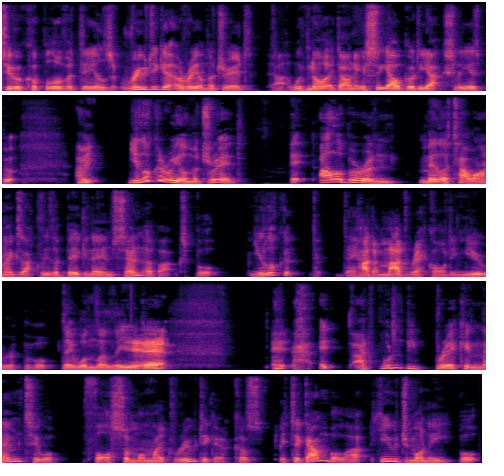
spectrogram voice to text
to a couple other deals. Rudiger to Real Madrid. Uh, we've noted down here, see how good he actually is. But I mean, you look at Real Madrid. It, Alaba and Militao aren't exactly the big name centre backs, but you look at they had a mad record in Europe, but they won La Liga. Yeah. It, it, I wouldn't be breaking them two up for someone like Rudiger because it's a gamble. That huge money, but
